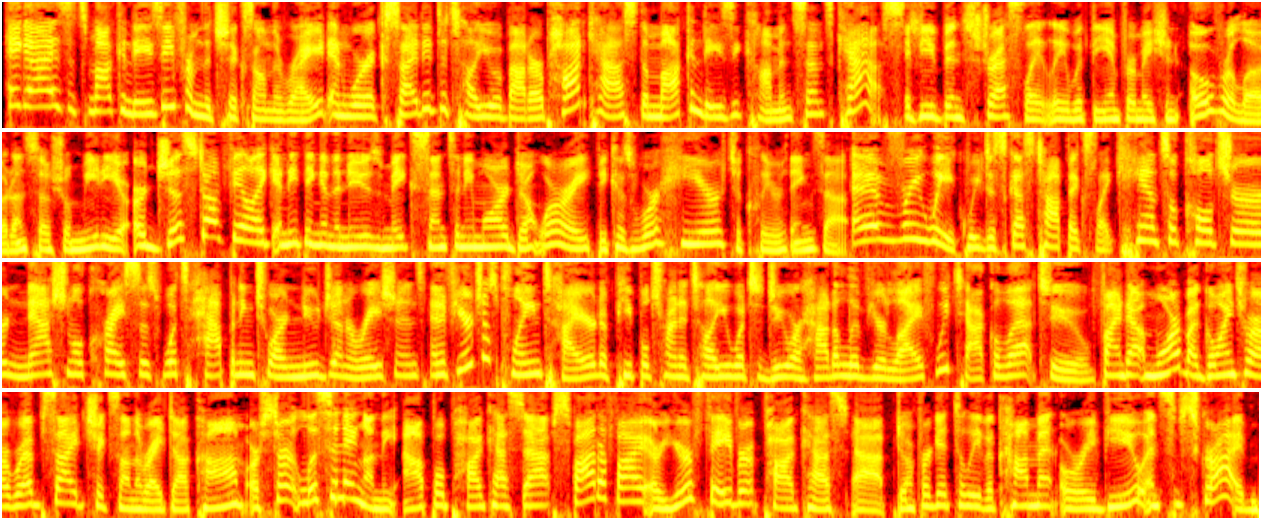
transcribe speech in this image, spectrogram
Hey guys, it's Mock and Daisy from the Chicks on the Right, and we're excited to tell you about our podcast, the Mock and Daisy Common Sense Cast. If you've been stressed lately with the information overload on social media or just don't feel like anything in the news makes sense anymore, don't worry because we're here to clear things up. Every week we discuss topics like cancel culture, national crisis, what's happening to our new generations, and if you're just plain tired of people trying to tell you what to do or how to live your life, we tackle that too. Find out more by going to our website, chicksontheright.com, or start listening on the Apple Podcast app, Spotify, or your favorite podcast app. Don't forget to leave a comment or review and subscribe.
